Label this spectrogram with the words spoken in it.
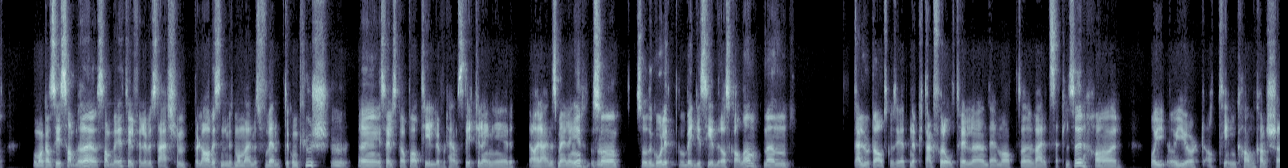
og man kan si samme, samme i tilfelle hvis det er kjempelav, hvis, man nærmest forventer konkurs Mm. uh, i selskapet, at tidligere fortjeneste ikke lenger ja, regnes med lenger. Mm. Så, så det går litt på begge sider av skalaen. Men det er lurt å ha si, et nøkternt forhold til eh, det med at verdsettelser har og, og gjort at ting kan kanskje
